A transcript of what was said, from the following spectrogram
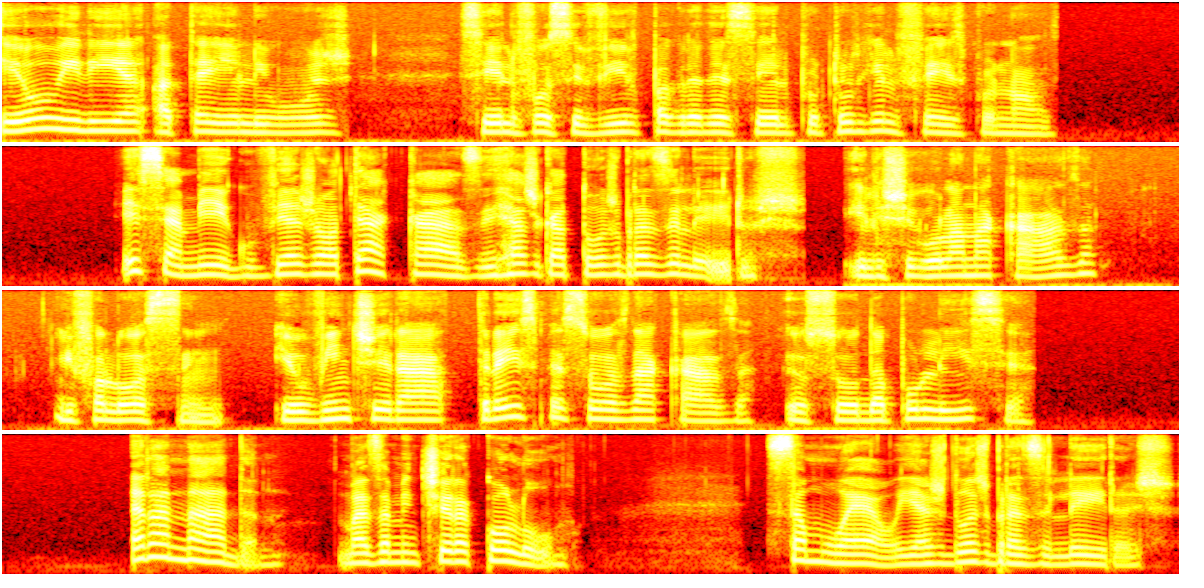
eu iria até ele hoje, se ele fosse vivo, para agradecer ele por tudo que ele fez por nós. Esse amigo viajou até a casa e resgatou os brasileiros. Ele chegou lá na casa e falou assim: eu vim tirar três pessoas da casa. Eu sou da polícia. Era nada, mas a mentira colou. Samuel e as duas brasileiras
